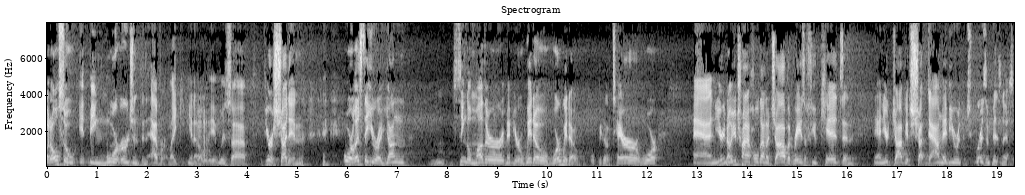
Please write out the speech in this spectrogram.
but also it being more urgent than ever. Like, you know, yeah. it was, uh, if you're a shut in, or let's say you're a young single mother, maybe you're a widow, war widow because of terror or war, and you're, you know, you're trying to hold down a job but raise a few kids and, and your job gets shut down. Maybe you were in the tourism business.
